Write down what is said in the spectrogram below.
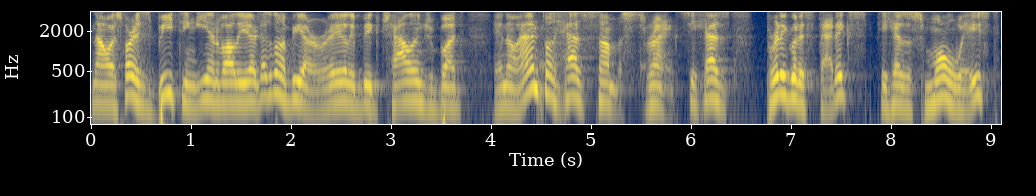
Now, as far as beating Iain Valliere, that's gonna be a really big challenge, but, you know, Anton has some strengths. He has pretty good aesthetics, he has a small waist,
